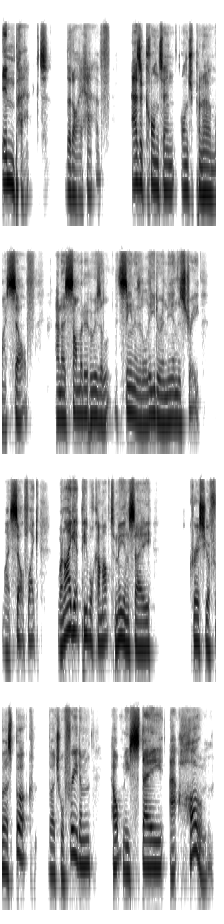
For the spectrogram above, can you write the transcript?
impact that I have as a content entrepreneur myself, and as somebody who is a, seen as a leader in the industry myself, like when I get people come up to me and say, "Chris, your first book virtual freedom helped me stay at home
